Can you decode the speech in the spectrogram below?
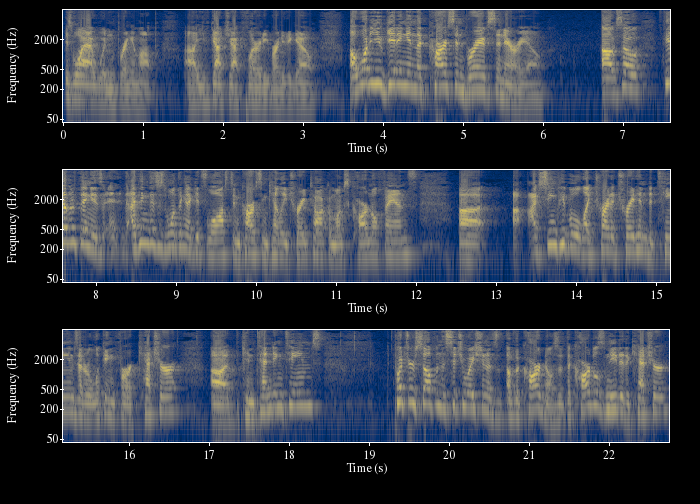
is why I wouldn't bring him up. Uh, you've got Jack Flaherty ready to go. Uh, what are you getting in the Carson Brave scenario? Oh, so the other thing is, I think this is one thing that gets lost in Carson Kelly trade talk amongst Cardinal fans. Uh, I've seen people like try to trade him to teams that are looking for a catcher, uh, contending teams. Put yourself in the situation of the Cardinals. If the Cardinals needed a catcher,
